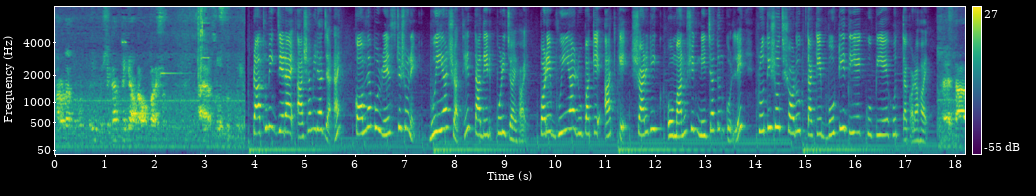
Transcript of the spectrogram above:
ধারণা গ্রহণ করি সেখান থেকে আমরা অপারেশন প্রস্তুত করি। প্রাথমিক জেরায় আসামিরা জানায়, কমলাপুর রেল স্টেশনে ভূঁইয়ার সাথে তাদের পরিচয় হয়। পরে ভূঁইয়া রূপাকে আটকে শারীরিক ও মানসিক নির্যাতন করলে প্রতিশোধ স্বরূপ তাকে বটি দিয়ে কুপিয়ে হত্যা করা হয়। তার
